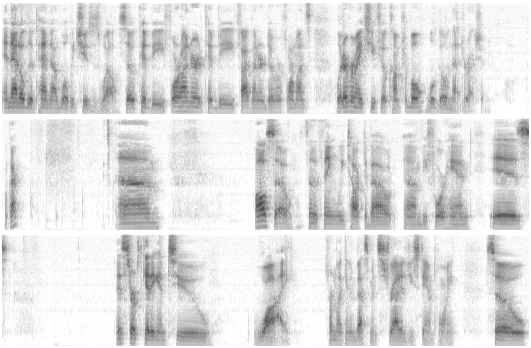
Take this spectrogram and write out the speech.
And that'll depend on what we choose as well. So it could be 400, could be 500 over four months. Whatever makes you feel comfortable, we'll go in that direction. Okay. Um. Also, another thing we talked about um, beforehand is it starts getting into why from like an investment strategy standpoint. So,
